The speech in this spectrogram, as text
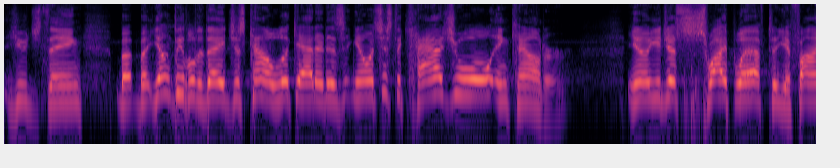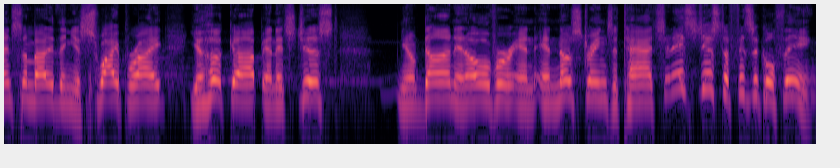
huge thing. But, but young people today just kind of look at it as, you know, it's just a casual encounter. You know, you just swipe left till you find somebody, then you swipe right, you hook up, and it's just, you know, done and over and, and no strings attached. And it's just a physical thing.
